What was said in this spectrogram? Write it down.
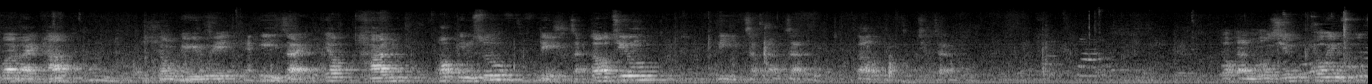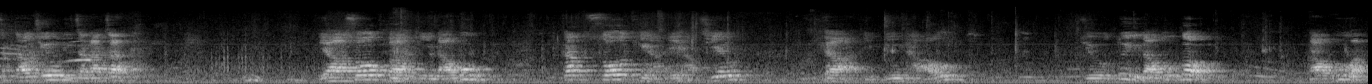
我来读上帝话，记载约翰福音书第十九章二十六节到七节。约翰福音福音书十九章二十六节，耶稣看见老母甲所听的学生徛伫边头，就对老母讲：“老母啊！”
